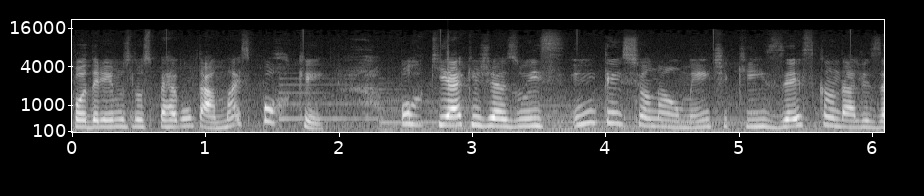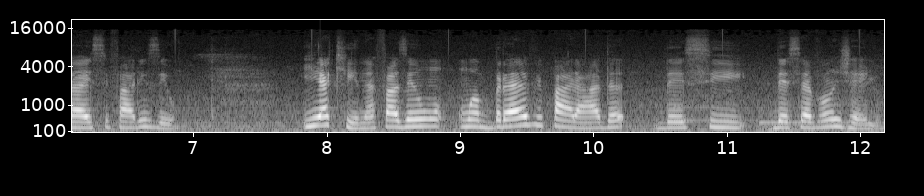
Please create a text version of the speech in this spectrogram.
poderíamos nos perguntar, mas por quê? Por que é que Jesus intencionalmente quis escandalizar esse fariseu? E aqui, né, fazendo uma breve parada desse, desse evangelho.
